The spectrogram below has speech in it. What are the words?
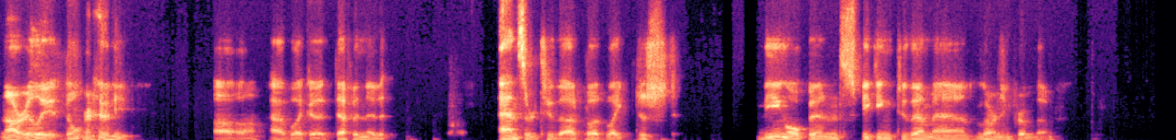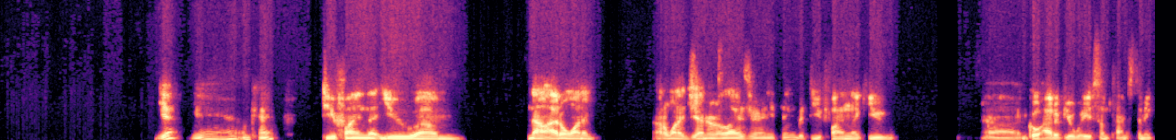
Not really, don't really uh have like a definite answer to that, but like just being open, speaking to them, and learning from them. Yeah, yeah, yeah. Okay. Do you find that you um now I don't want to I don't want to generalize or anything, but do you find like you uh, go out of your way sometimes to make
